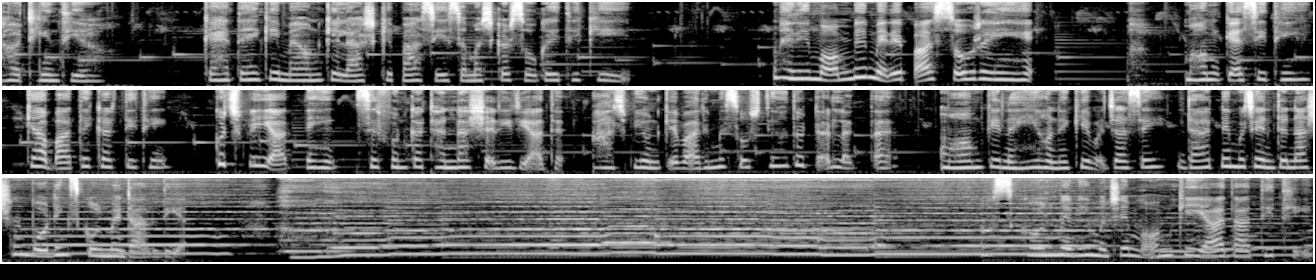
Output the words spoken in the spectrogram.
थर्टीन ईयर कहते हैं कि मैं उनकी लाश के पास ये समझकर सो गई थी कि मेरी मॉम भी मेरे पास सो रही हैं। मॉम कैसी थी? क्या बातें करती थी? कुछ भी याद नहीं, सिर्फ़ उनका ठंडा शरीर याद है। आज भी उनके बारे में सोचती हूँ तो डर लगता है। मॉम के नहीं होने की वजह से डैड ने मुझे इंटरनेशनल बोर्डिंग स्कूल में डाल दिया। उस स्कूल में भी मुझे मॉम की याद आती थी।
